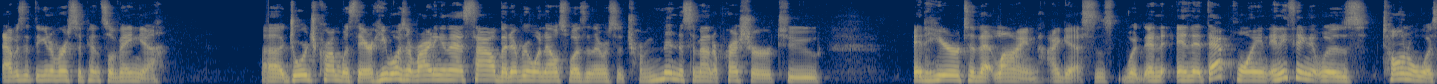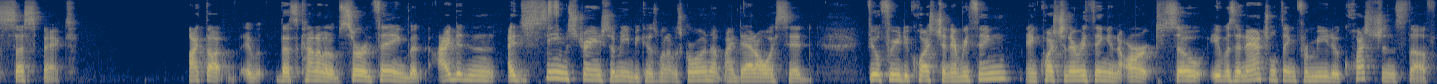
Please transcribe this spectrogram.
I was at the University of Pennsylvania uh, George Crumb was there. He wasn't writing in that style, but everyone else was, and there was a tremendous amount of pressure to adhere to that line. I guess is what. And and at that point, anything that was tonal was suspect. I thought it, that's kind of an absurd thing, but I didn't. It seemed strange to me because when I was growing up, my dad always said, "Feel free to question everything and question everything in art." So it was a natural thing for me to question stuff,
